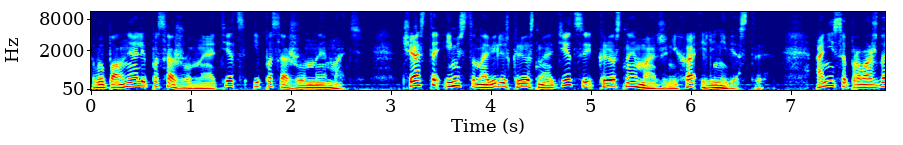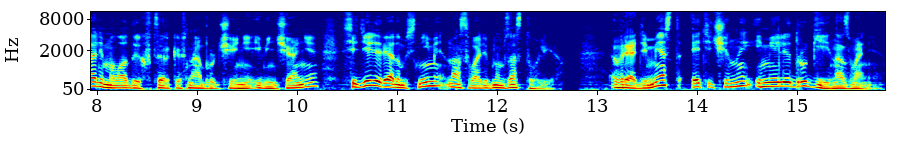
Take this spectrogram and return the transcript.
выполняли посаженный отец и посаженная мать. Часто ими становились крестный отец и крестная мать жениха или невесты. Они сопровождали молодых в церковь на обручение и венчание, сидели рядом с ними на свадебном застолье. В ряде мест эти чины имели другие названия.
